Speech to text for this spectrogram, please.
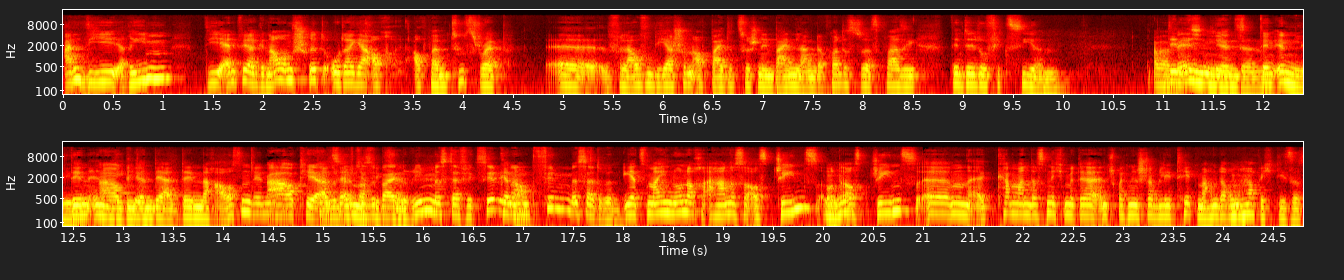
an die Riemen, die entweder genau im Schritt oder ja auch, auch beim Two-Strap äh, verlaufen, die ja schon auch beide zwischen den Beinen lang. Da konntest du das quasi den Dildo fixieren. Aber den welchen jetzt? innenliegenden. Den innenliegenden. Den Ah, okay. innenliegenden, der, den nach außen, den Ah, okay, also ja durch diese beiden fixieren. Riemen ist er fixiert Genau. und im Film ist er drin. Jetzt mache ich nur noch Harnisse aus Jeans Mhm. und aus Jeans ähm, kann man das nicht mit der entsprechenden Stabilität machen. Darum Mhm. habe ich diese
